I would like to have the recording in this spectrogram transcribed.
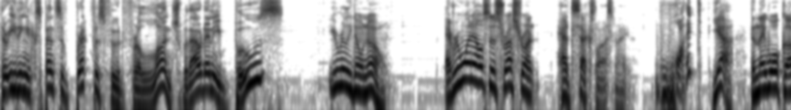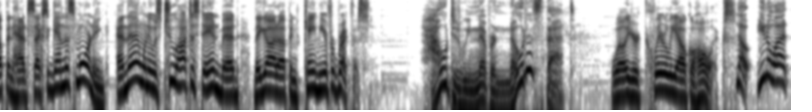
They're eating expensive breakfast food for lunch without any booze? You really don't know. Everyone else in this restaurant had sex last night. What? Yeah. Then they woke up and had sex again this morning. And then when it was too hot to stay in bed, they got up and came here for breakfast. How did we never notice that? Well, you're clearly alcoholics. No, you know what?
